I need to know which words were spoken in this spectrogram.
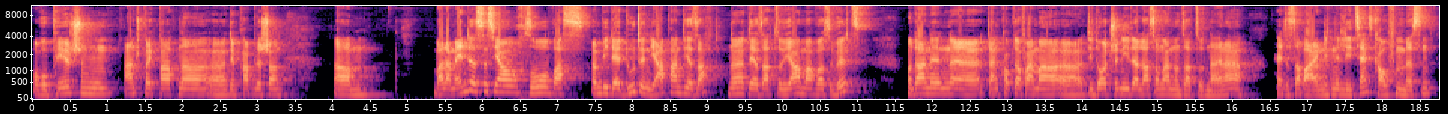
europäischen Ansprechpartner, äh, den Publishern. Ähm, weil am Ende ist es ja auch so, was irgendwie der Dude in Japan dir sagt, ne? Der sagt so, ja, mach was du willst. Und dann, in, äh, dann kommt auf einmal äh, die deutsche Niederlassung an und sagt so, naja, hättest aber eigentlich eine Lizenz kaufen müssen.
